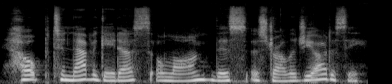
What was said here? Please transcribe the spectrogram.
help to navigate us along this astrology odyssey.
